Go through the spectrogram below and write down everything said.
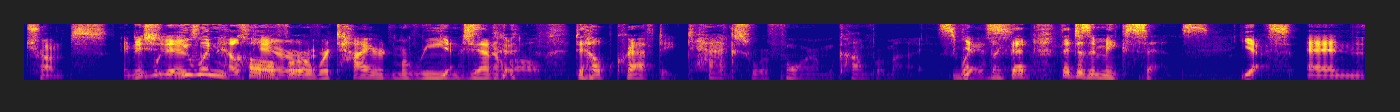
Trump's initiatives. You wouldn't call for a retired Marine yes. general to help craft a tax reform compromise, right? Yes. Like that. That doesn't make sense. Yes, and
